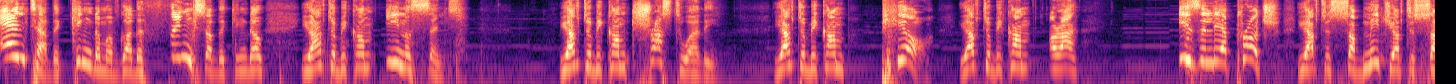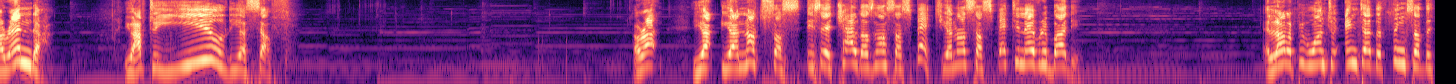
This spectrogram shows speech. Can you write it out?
enter the kingdom of God, the things of the kingdom, you have to become innocent. You have to become trustworthy. You have to become pure. You have to become, all right, easily approach. You have to submit. You have to surrender. You have to yield yourself. All right? You are, you are not, sus- it's a child does not suspect. You're not suspecting everybody. A lot of people want to enter the things of the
